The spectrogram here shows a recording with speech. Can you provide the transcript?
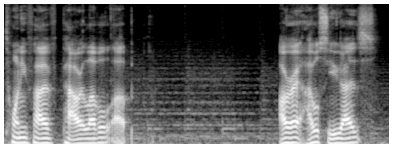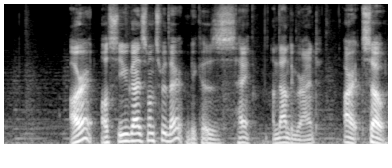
25 power level up. Alright, I will see you guys. Alright, I'll see you guys once we're there because, hey, I'm down to grind. Alright, so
